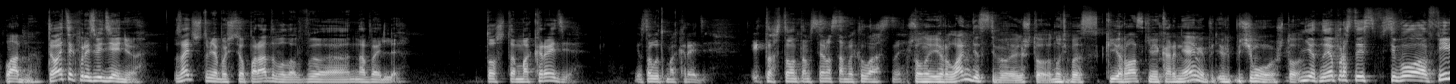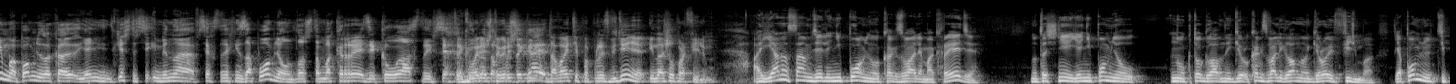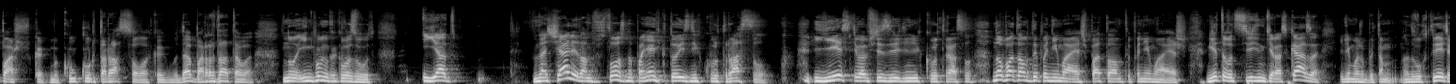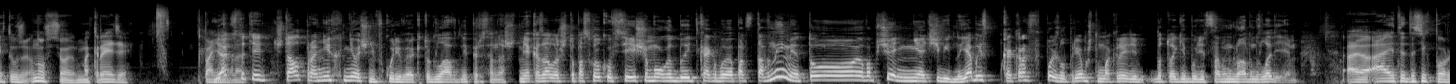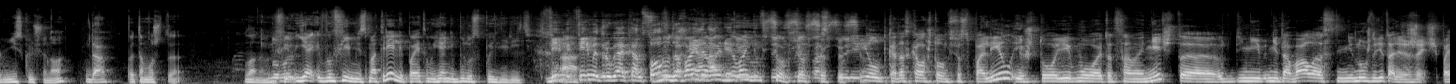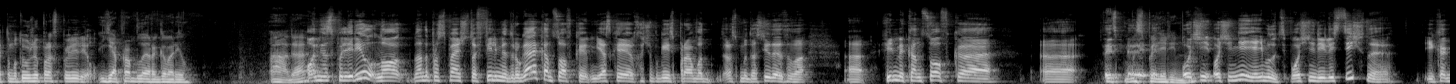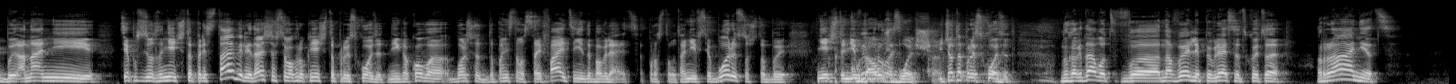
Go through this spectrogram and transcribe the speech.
Ладно. Давайте к произведению. Знаете, что меня больше всего порадовало в э, новелле? То, что Макреди, его зовут Макреди, и то, что он там все равно самый классный. Что он ирландец, типа, или что? Ну, типа, с ирландскими корнями? Или Почему? Что? Нет, ну я просто из всего фильма помню только... Я, не- конечно, все имена всех остальных не запомнил, но потому что Макреди классный, всех Ты говоришь, ты говоришь, поджигает. давайте по произведению, и начал про фильм. А я, на самом деле, не помнил, как звали Макреди. Ну, точнее, я не помнил, ну, кто главный герой, как звали главного героя фильма. Я помню типаж, как бы, Ку- Курта Рассела, как бы, да, бородатого, но я не помню, как его зовут. И я... Вначале там сложно понять, кто из них Курт Рассел. Есть ли вообще среди них Курт Рассел. Но потом ты понимаешь, потом ты понимаешь. Где-то вот в серединке рассказа, или, может быть, там на двух третьих ты уже, ну, все, Макреди. Понятно. Я, кстати, читал про них не очень вкуривая, кто главный персонаж. Мне казалось, что поскольку все еще могут быть как бы подставными, то вообще не очевидно. Я бы как раз использовал прием, что Макреди в итоге будет самым главным злодеем. А, а это до сих пор не исключено. Да. Потому что... Ладно, вы, фи- я, вы фильм не смотрели, поэтому я не буду спойлерить. В фильме, А, в фильме другая концовка. Ну, давай, и она- давай, и- давай, все, все, все, все, все. Спойлерил, когда сказал, что он все спалил, и что ему это самое нечто не, не давало с- ненужные детали сжечь. Поэтому ты уже проспойлерил. Я про Блэра говорил. А, да? Он не заспойлерил, но надо просто понять, что в фильме другая концовка. Я скорее хочу поговорить про, вот, раз мы дошли до этого. э, В фильме концовка... э, Мы спойлерим, да? Очень, очень, не, я не буду, типа, очень реалистичная. И как бы она не... Тебе, по сути, вот нечто представили, и дальше все вокруг нечто происходит. Никакого больше дополнительного sci-fi тебе не добавляется. Просто вот они все борются, чтобы нечто не Куда выбралось. больше. И что-то происходит. Но когда вот в новелле появляется какой-то ранец,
